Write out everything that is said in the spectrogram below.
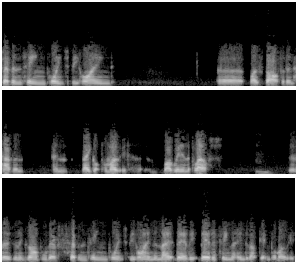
17 points behind uh, both Dartford and Havant, and they got promoted by winning the playoffs. Mm. So there's an example. They're 17 points behind, and they, they're the, they're the team that ended up getting promoted.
